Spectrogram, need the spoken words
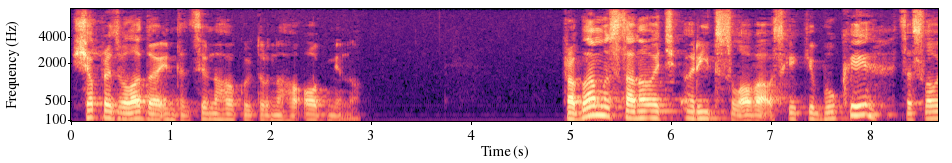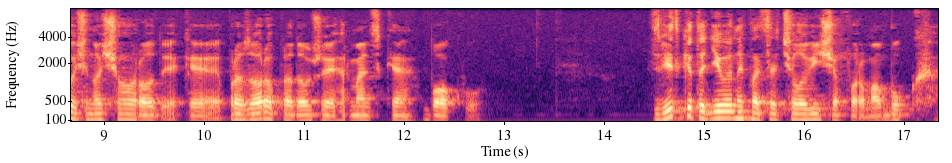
що призвело до інтенсивного культурного обміну. Проблему становить рід слова, оскільки буки це слово жіночого роду, яке прозоро продовжує германське боку. Звідки тоді виникла ця чоловіча форма бук?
